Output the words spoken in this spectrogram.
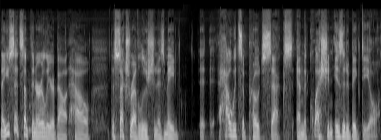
Now, you said something earlier about how the sex revolution has made how it's approached sex and the question, is it a big deal?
